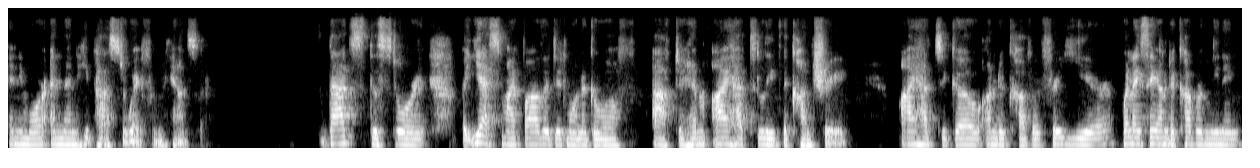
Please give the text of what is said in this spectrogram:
anymore. And then he passed away from cancer. That's the story. But yes, my father did want to go off after him. I had to leave the country. I had to go undercover for a year. When I say undercover, meaning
